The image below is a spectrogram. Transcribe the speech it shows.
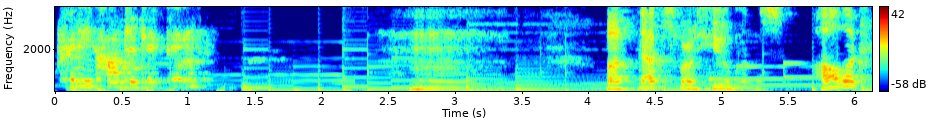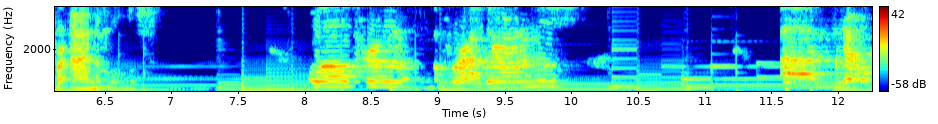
pretty contradicting. Hmm. But that's for humans. How about for animals? Well, from for other animals, um, no.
